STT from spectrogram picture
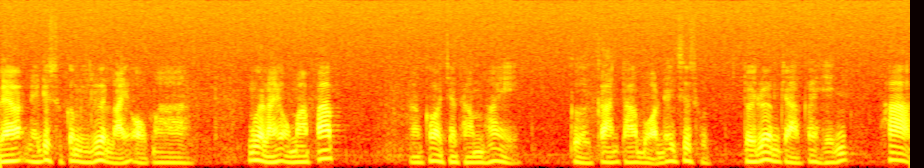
แล้วในที่สุดก็มีเลือดไหลออกมา เมื่อไหลออกมาปั๊บก็จะทำให้เกิดการตาบอดได้ที่สุด ดยเริ่มจากการเห็นภาพ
